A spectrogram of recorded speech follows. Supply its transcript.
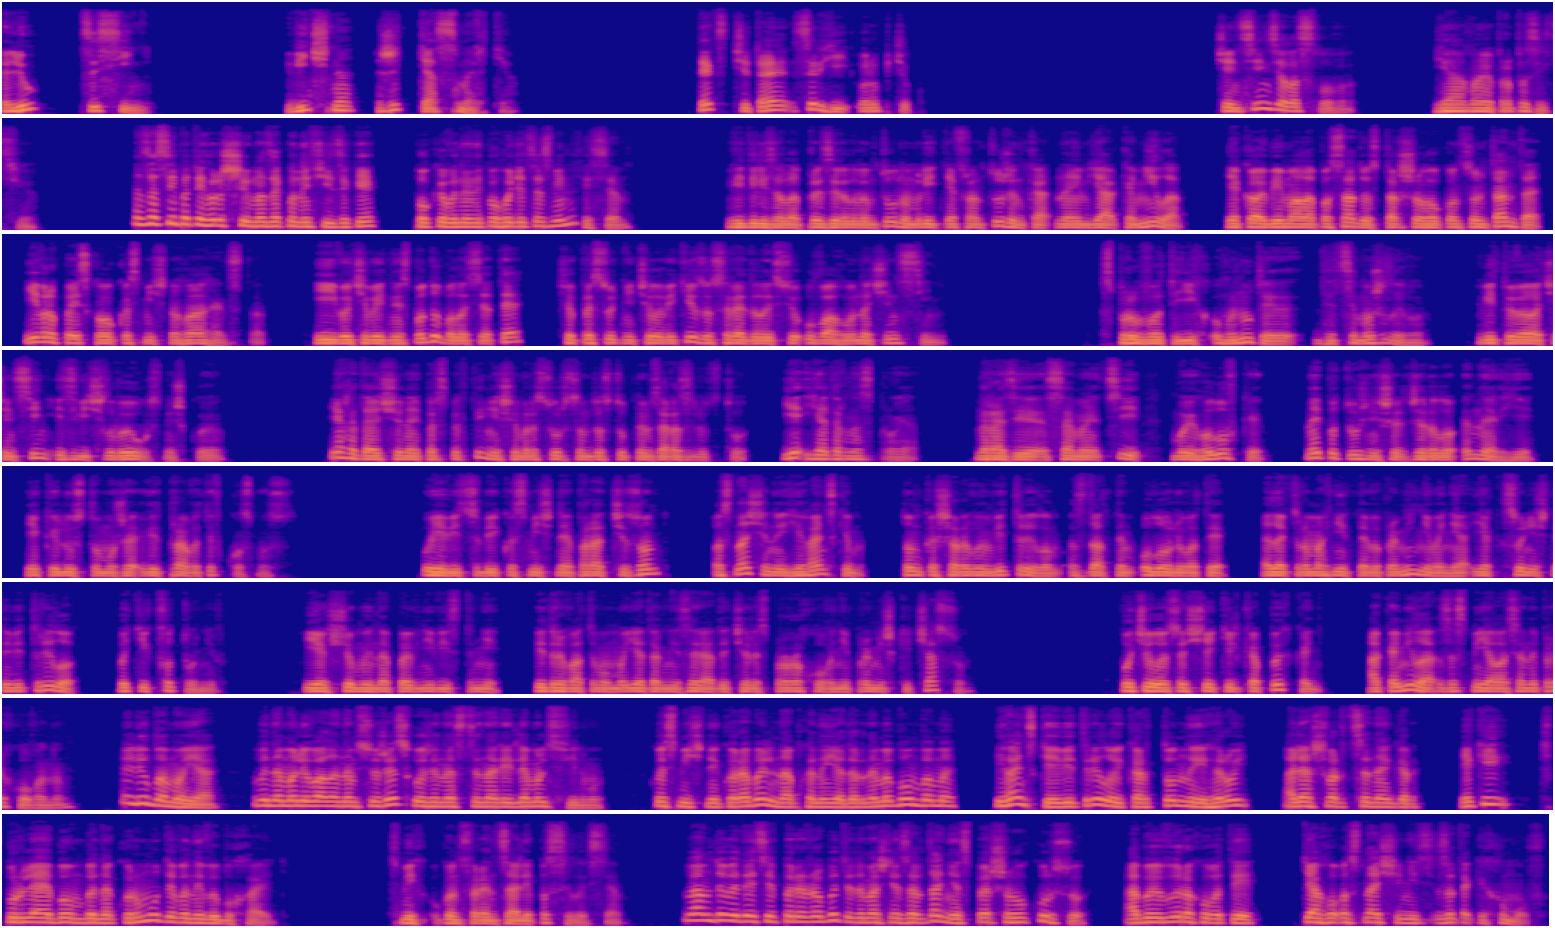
Лю це сінь. Вічне життя смерті. Текст читає Сергій Оробчук. Ченсінь взяла слово. Я маю пропозицію. Засипати грошима закони фізики, поки вони не погодяться змінитися. Відрізала презирливим тоном літня француженка на ім'я Каміла, яка обіймала посаду старшого консультанта Європейського космічного агентства. Їй, вочевидь, не сподобалося те, що присутні чоловіки зосередили всю увагу на Ченсінь. Спробувати їх оминути, де це можливо, відповіла Ченсінь із вічливою усмішкою. Я гадаю, що найперспективнішим ресурсом, доступним зараз людству, є ядерна зброя. Наразі саме ці боєголовки найпотужніше джерело енергії, яке людство може відправити в космос. Уявіть собі космічний апарат чи зонд, оснащений гігантським тонкошаровим вітрилом, здатним уловлювати електромагнітне випромінювання як сонячне вітрило, потік фотонів. І якщо ми на певній відстані підриватимемо ядерні заряди через прораховані проміжки часу. Почулося ще кілька пихкань, а Каміла засміялася неприховано. Люба моя, ви намалювали нам сюжет, схожий на сценарій для мультфільму. Космічний корабель, напханий ядерними бомбами, гігантське вітрило і картонний герой аля Шварценеггер, який шпурляє бомби на корму, де вони вибухають. Сміх у конференц-залі посилився. Вам доведеться переробити домашнє завдання з першого курсу, аби вирахувати тягооснащеність за таких умов.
